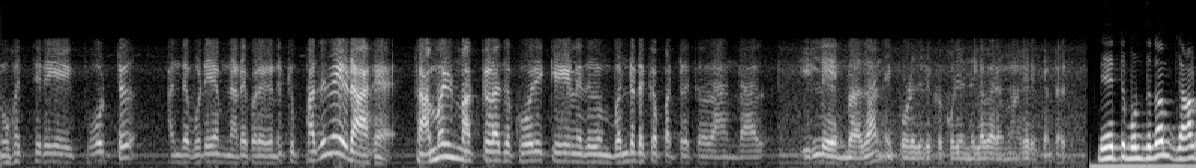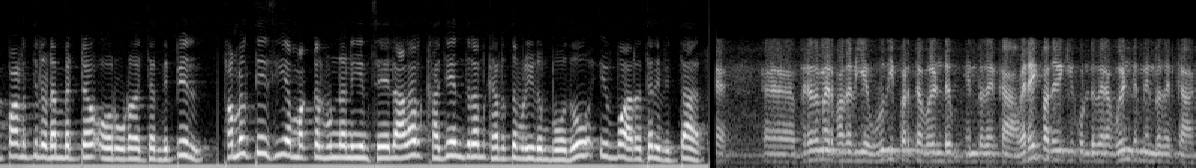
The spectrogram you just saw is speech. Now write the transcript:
முகத்திரையை போட்டு அந்த விடயம் நடைபெறுகின்றதற்கு பதிலீடாக தமிழ் மக்களது கோரிக்கைகள் எதுவும் வென்றெடுக்கப்பட்டிருக்கிறதா என்றால் இல்லை என்பதுதான் இப்பொழுது இருக்கக்கூடிய நிலவரமாக இருக்கின்றது. நேற்று முன்தினம் யாழ்ப்பாணத்தில் இடம்பெற்ற ஓர் ஊடக சந்திப்பில் தமிழ் தேசிய மக்கள் முன்னணியின் செயலாளர் கஜேந்திரன் கருத்து வெளியிடும் போது இவ்வாறு தெரிவித்தார். பிரதமர் பதவியை உறுதிப்படுத்த வேண்டும் என்பதற்காக அவரை பதவிக்கு கொண்டு வர வேண்டும் என்பதற்காக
